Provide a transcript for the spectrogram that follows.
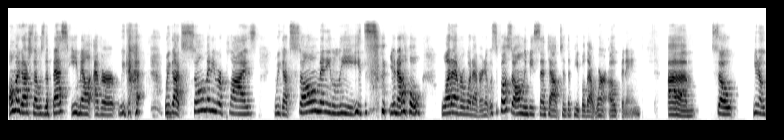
Oh my gosh that was the best email ever. We got we got so many replies. We got so many leads you know whatever whatever. And it was supposed to only be sent out to the people that weren't opening. Um so you know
